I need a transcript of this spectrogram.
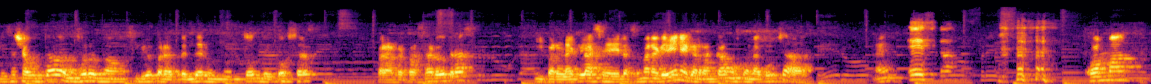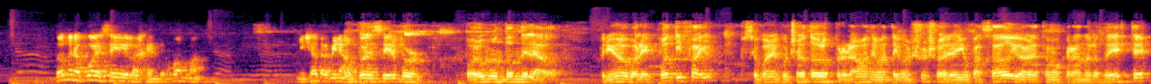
les haya gustado. A nosotros nos sirvió para aprender un montón de cosas, para repasar otras y para la clase de la semana que viene que arrancamos con la cursada. ¿eh? Eso. Juanma, ¿dónde nos puede seguir la gente, Juanma? Y ya terminamos. Nos pueden seguir por, por un montón de lados. Primero por Spotify, se pueden escuchar todos los programas de Mate con Yuyo del año pasado y ahora estamos cargando los de este.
